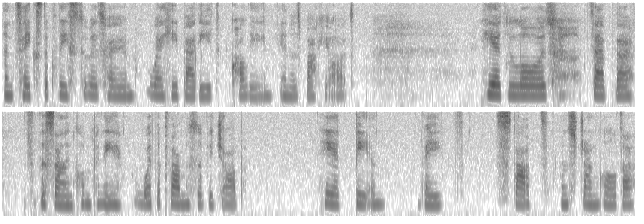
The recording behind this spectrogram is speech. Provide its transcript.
and takes the police to his home where he buried Colleen in his backyard. He had lured Deborah to the sign company with the promise of a job. He had beaten, raped, stabbed and strangled her.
